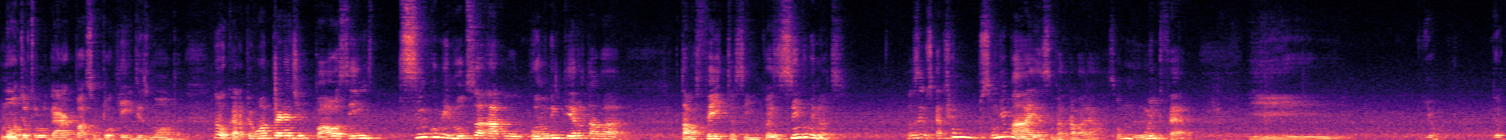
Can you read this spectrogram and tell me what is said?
monta outro lugar, passa um pouquinho e desmonta. Não, o cara pegou uma perna de pau, assim, em cinco minutos a, a, o cômodo inteiro tava, tava feito, assim, coisa de cinco minutos. Então, assim, os caras são, são demais, assim, pra trabalhar. São muito fera. E eu, eu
